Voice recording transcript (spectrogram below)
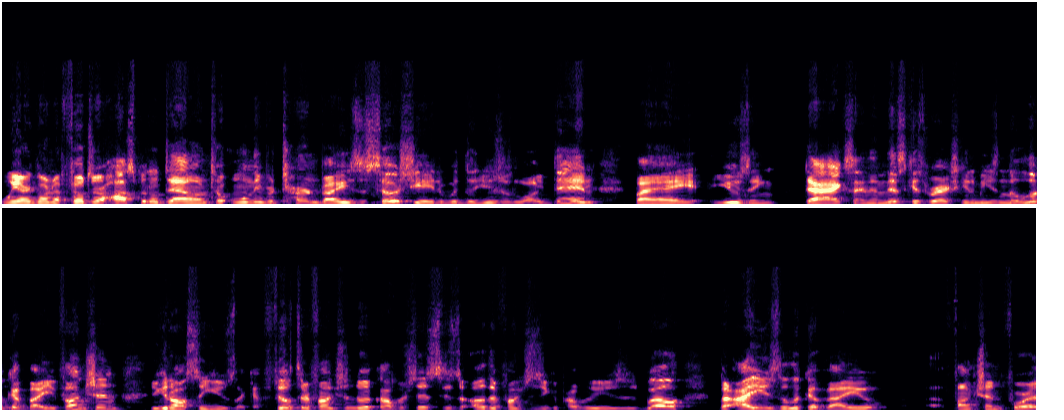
we are going to filter hospital down to only return values associated with the user logged in by using DAX. And in this case, we're actually going to be using the lookup value function. You could also use like a filter function to accomplish this. There's other functions you could probably use as well, but I use the lookup value uh, function for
